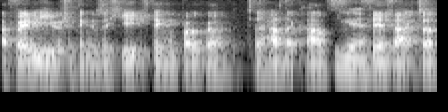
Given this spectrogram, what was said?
afraid of you, which I think is a huge thing in poker to have that kind of Yeah. fear factor.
